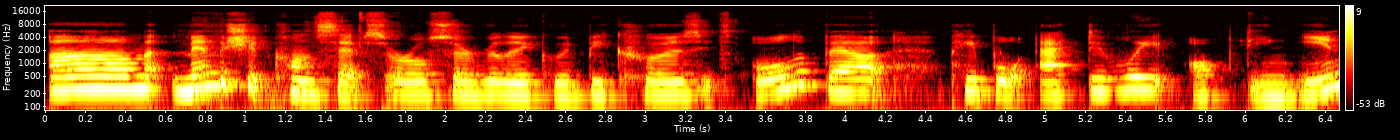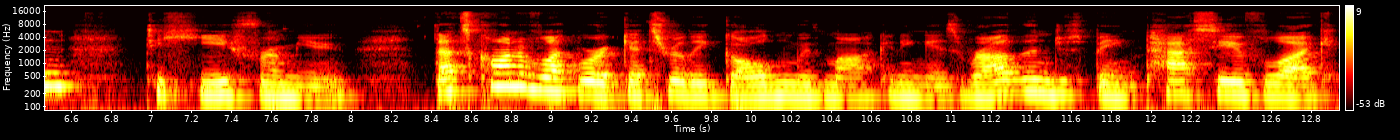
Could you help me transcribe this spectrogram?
Um, membership concepts are also really good because it's all about people actively opting in to hear from you. That's kind of like where it gets really golden with marketing is rather than just being passive like,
